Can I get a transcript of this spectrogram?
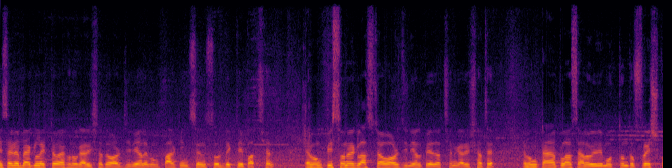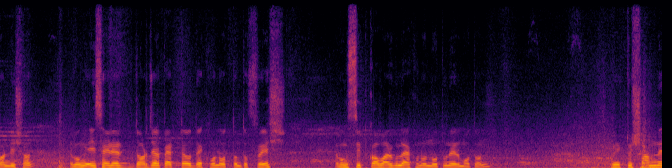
এই সাইডে ব্যাকলাইটটাও এখনও গাড়ির সাথে অরিজিনাল এবং পার্কিং সেন্সর দেখতেই পাচ্ছেন। এবং পিছনের গ্লাসটাও অরিজিনাল পেয়ে যাচ্ছেন গাড়ির সাথে। এবং টায়ার প্লাস অ্যালোরিম অত্যন্ত ফ্রেশ কন্ডিশন এবং এই সাইডের দরজার প্যাডটাও দেখুন, অত্যন্ত ফ্রেশ এবং সিট কভারগুলো এখনও নতুনের মতন। একটু সামনে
